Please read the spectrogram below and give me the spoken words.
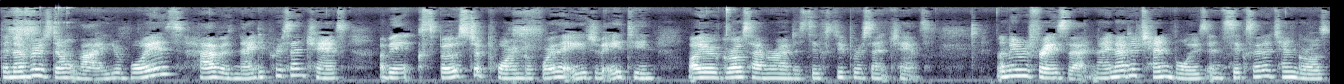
The numbers don't lie. Your boys have a 90% chance of being exposed to porn before the age of 18, while your girls have around a 60% chance. Let me rephrase that. 9 out of 10 boys and 6 out of 10 girls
